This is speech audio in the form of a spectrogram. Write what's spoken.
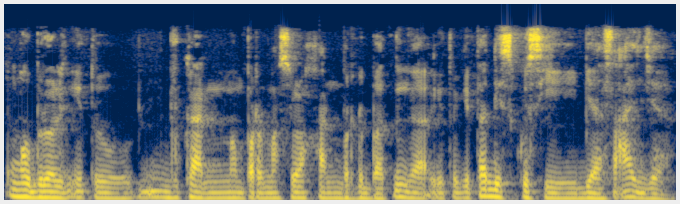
ngobrolin itu bukan mempermasalahkan berdebat enggak gitu kita diskusi biasa aja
